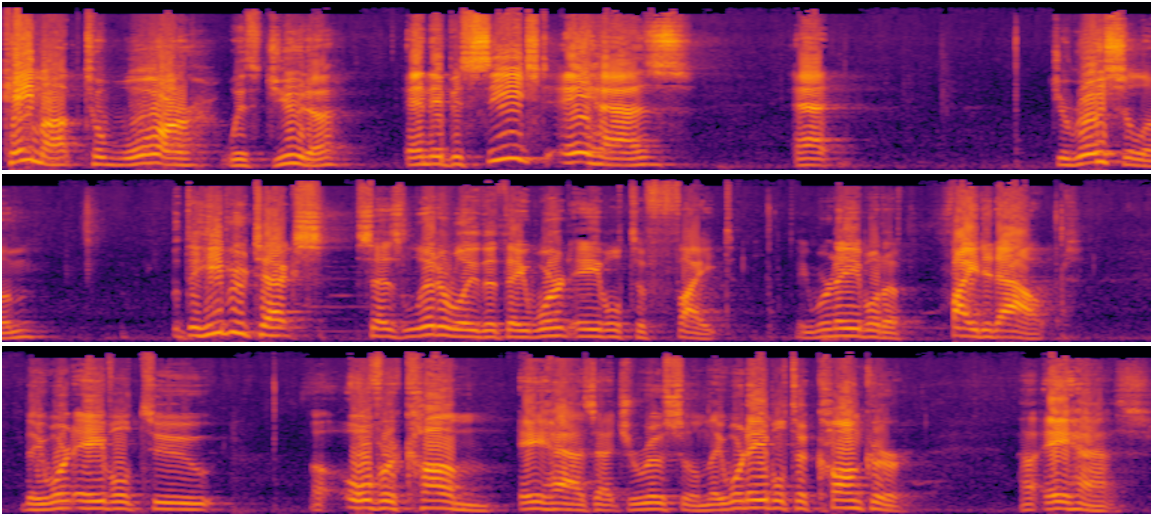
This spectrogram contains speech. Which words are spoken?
came up to war with Judah, and they besieged Ahaz at Jerusalem. But the Hebrew text says literally that they weren't able to fight. They weren't able to fight it out. They weren't able to uh, overcome Ahaz at Jerusalem. They weren't able to conquer uh, Ahaz.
